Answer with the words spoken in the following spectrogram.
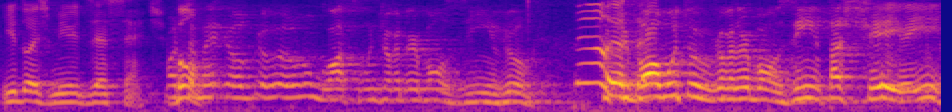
e 2017. Mas Bom, também eu, eu, eu não gosto muito de jogador bonzinho, viu? Não, eu Futebol, muito jogador bonzinho, tá cheio aí.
